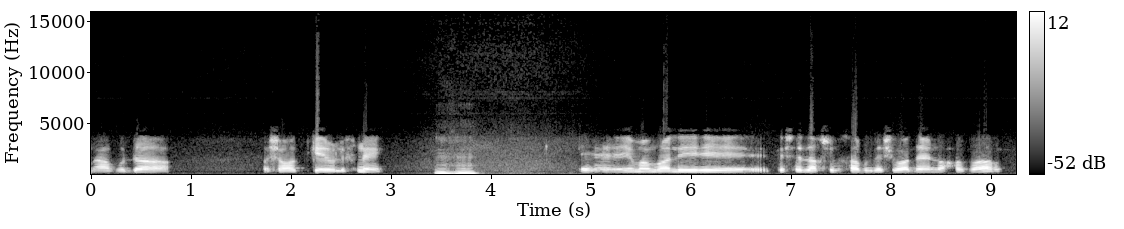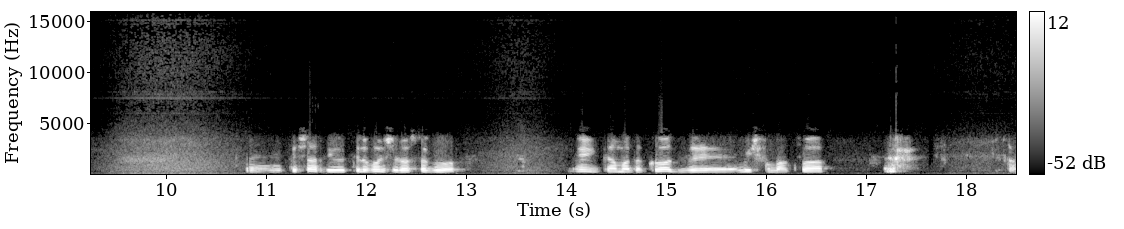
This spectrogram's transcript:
מהעבודה בשעות כאילו לפני. מהמם. אה, אמא אמרה לי, תקשר לאח שלך בגלל שהוא עדיין לא חזר. אה, התקשרתי, הטלפון שלו סגור. אין, כמה דקות ומישהו מהכפר אה,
